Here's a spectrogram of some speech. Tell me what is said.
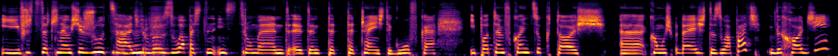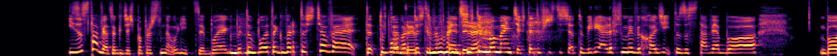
i wszyscy zaczynają się rzucać, mhm. próbują złapać ten instrument, e, ten, tę te, te część, tę główkę i potem w końcu ktoś, e, komuś udaje się to złapać, wychodzi i zostawia to gdzieś po prostu na ulicy, bo jakby to mhm. było tak wartościowe, to, to wtedy, było wartościowe w wtedy, w tym momencie, wtedy wszyscy się o to bili, ale w sumie wychodzi i to zostawia, bo, bo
